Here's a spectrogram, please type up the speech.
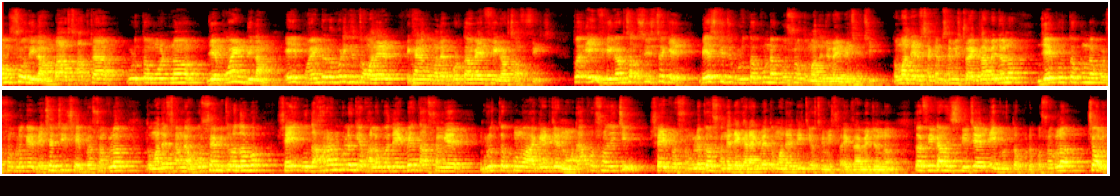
অংশ দিলাম বা সাতটা গুরুত্বপূর্ণ যে পয়েন্ট দিলাম, এই পয়েন্টের উপরে কিন্তু তোমাদের, এখানে তোমাদের পড়তে হবে ফিগার্স অফ স্পিচ তো এই ফিগার্স অফ থেকে বেশ কিছু গুরুত্বপূর্ণ প্রশ্ন তোমাদের জন্য বেছেছি। তোমাদের সেকেন্ড সেমিস্টার এক্সামের জন্য যে গুরুত্বপূর্ণ প্রশ্নগুলোকে বেছেছি, সেই প্রশ্নগুলো তোমাদের সামনে অবশ্যই আমি তুলে ধরবো। সেই উদাহরণগুলোকে ভালো করে দেখবে, তার সঙ্গে গুরুত্বপূর্ণ আগের যে নটা প্রশ্ন দিচ্ছি, সেই প্রশ্নগুলোকেও সঙ্গে দেখে রাখবে তোমাদের দ্বিতীয় সেমিস্টার এক্সামের জন্য। তো ফিগার অফ স্পিচের এই গুরুত্বপূর্ণ প্রশ্নগুলো চলো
